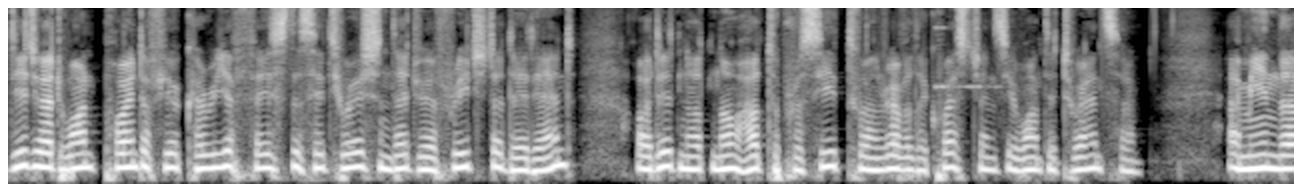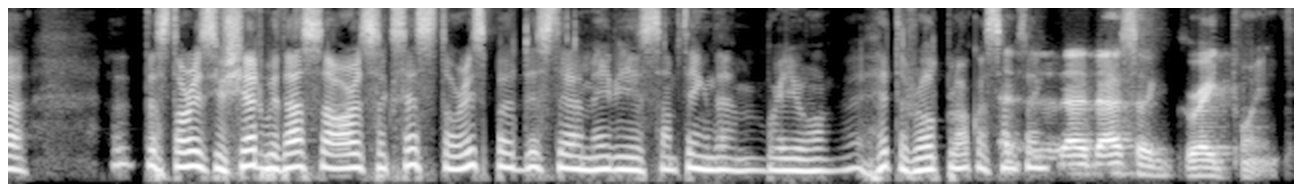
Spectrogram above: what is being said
did you at one point of your career face the situation that you have reached a dead end, or did not know how to proceed to unravel the questions you wanted to answer? I mean the the stories you shared with us are success stories, but is there maybe something where you hit the roadblock or something? That's a great point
